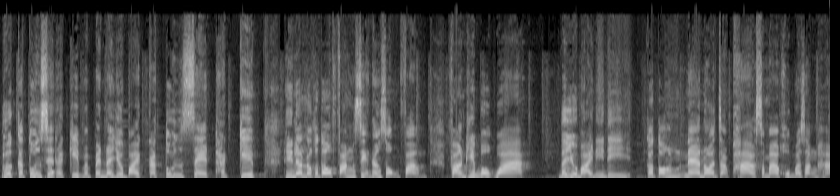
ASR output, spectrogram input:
เพื่อกระตุ้นเศรษฐกิจมันเป็นนโยบายกระตุ้นเศรษฐกิจ ทีนี้เราก็ต้องฟังเสียงทั้งสองฝั่งฝั่งที่บอกว่า นโยบายนี้ดีก็ต้องแน่นอนจากภาคสมาคมอสังหา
